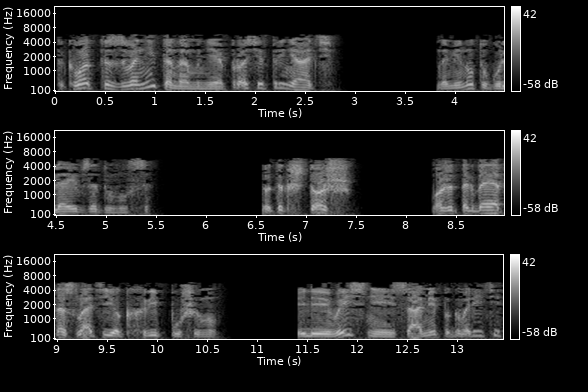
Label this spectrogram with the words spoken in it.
Так вот, звонит она мне, просит принять. На минуту Гуляев задумался. Ну так что ж, может, тогда и отослать ее к Хрипушину? Или вы с ней сами поговорите?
